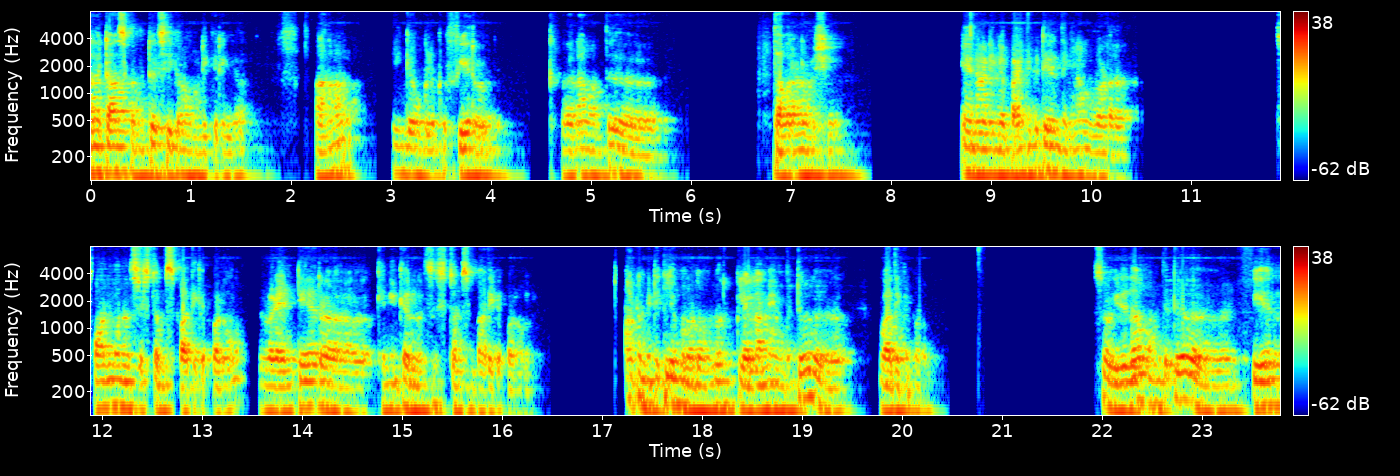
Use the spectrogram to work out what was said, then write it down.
அந்த டாஸ்க் வந்துட்டு சீக்கிரம் முடிக்கிறீங்க. ஆனா இங்க உங்களுக்கு ஃபியர் வருது அதெல்லாம் வந்து தவறான விஷயம். ஏன்னா நீங்க பயந்துக்கிட்டே இருந்தீங்கன்னா உங்களோட ஹார்மோனல் சிஸ்டம்ஸ் பாதிக்கப்படும். உங்களோட என்டையர் கெமிக்கல் சிஸ்டம்ஸ் பாதிக்கப்படும். ஆட்டோமேட்டிக்லி உங்களோட உள்ளுறுப்பு எல்லாமே வந்துட்டு பாதிக்கப்படும். ஸோ இதுதான் வந்துட்டு ஃபியர்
